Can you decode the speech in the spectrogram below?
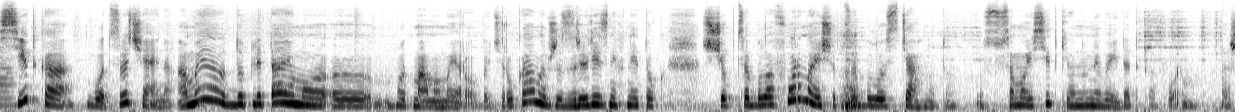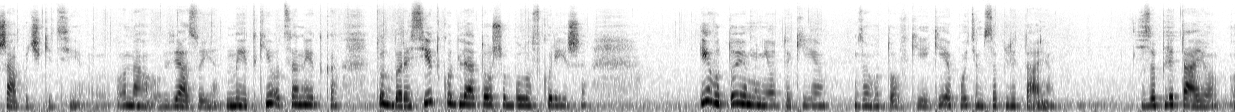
Сітка, от, звичайно. А ми доплітаємо, е, от мама моя робить руками вже з різних ниток, щоб це була форма і щоб це було стягнуто. З самої сітки воно не вийде така форма. Шапочки ці вона обв'язує нитки, оця нитка. Тут бере сітку для того, щоб було скоріше. І готує мені отакі заготовки, які я потім заплітаю. Заплітаю е,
